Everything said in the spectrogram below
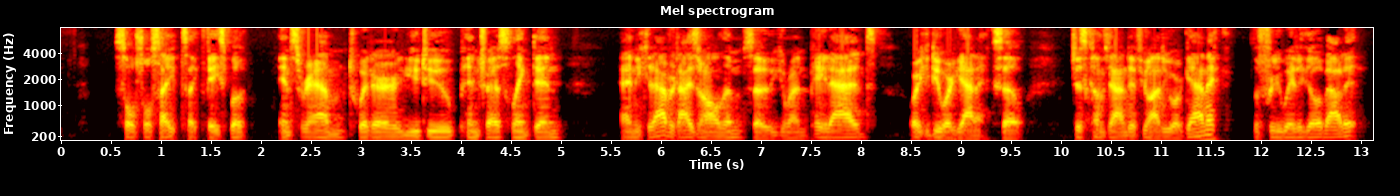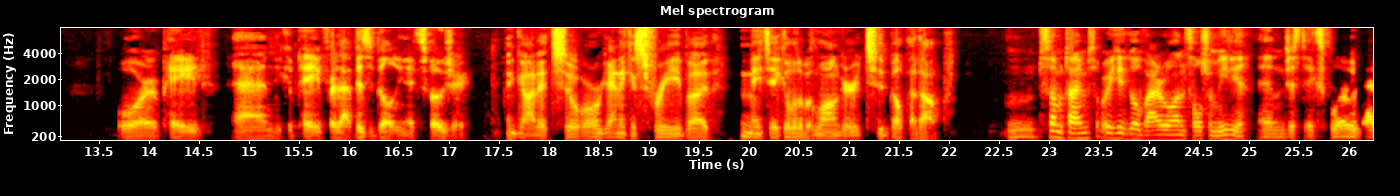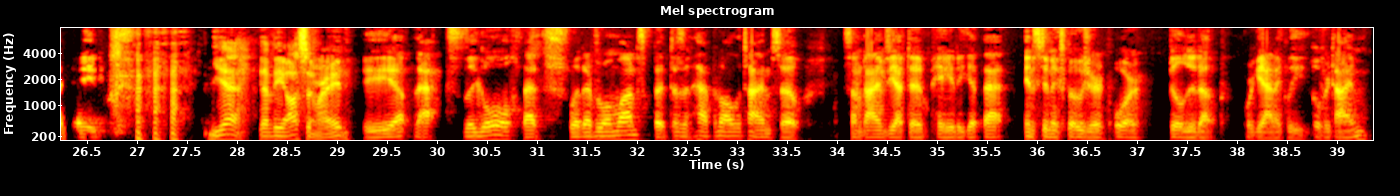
social sites like Facebook, Instagram, Twitter, YouTube, Pinterest, LinkedIn and you could advertise on all of them. So you can run paid ads or you can do organic. So just comes down to if you want to do organic, the free way to go about it, or paid, and you can pay for that visibility and exposure. I got it. So organic is free, but may take a little bit longer to build that up. Mm, sometimes, or you could go viral on social media and just explode that day. yeah, that'd be awesome, right? Yep, that's the goal. That's what everyone wants, but doesn't happen all the time. So sometimes you have to pay to get that instant exposure or build it up organically over time.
